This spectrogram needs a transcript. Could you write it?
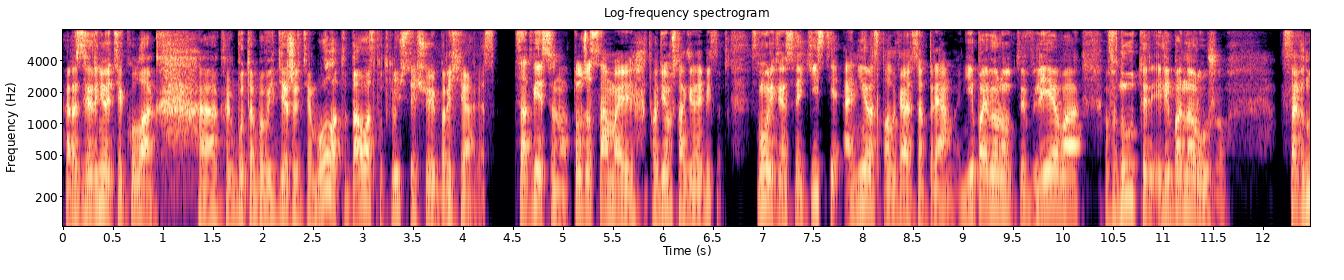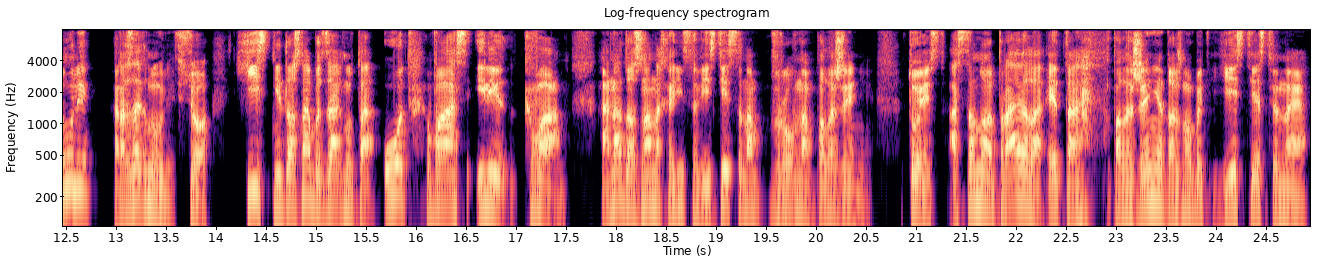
развернете кулак, а, как будто бы вы держите молот, тогда у вас подключится еще и брахиалис. Соответственно, тот же самый подъем штанги на бицепс. Смотрите на свои кисти, они располагаются прямо, не повернуты влево, внутрь, либо наружу. Согнули, разогнули, все. Кисть не должна быть загнута от вас или к вам. Она должна находиться в естественном, в ровном положении. То есть, основное правило – это положение должно быть естественное,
